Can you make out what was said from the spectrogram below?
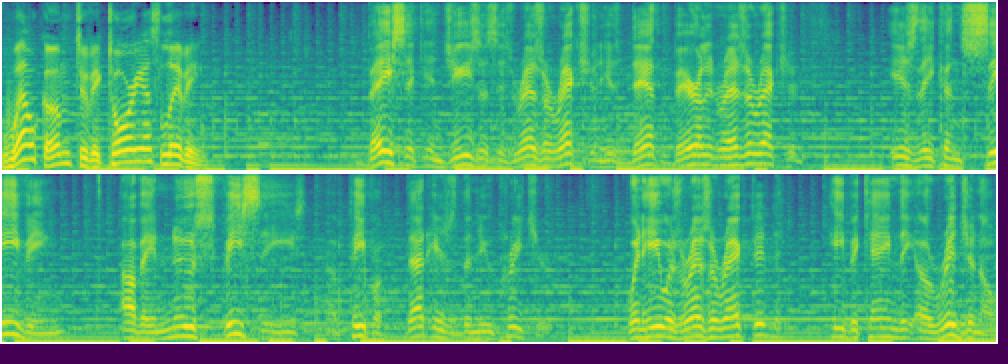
Welcome to Victorious Living. Basic in Jesus' resurrection, his death, burial, and resurrection, is the conceiving of a new species of people. That is the new creature. When he was resurrected, he became the original,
